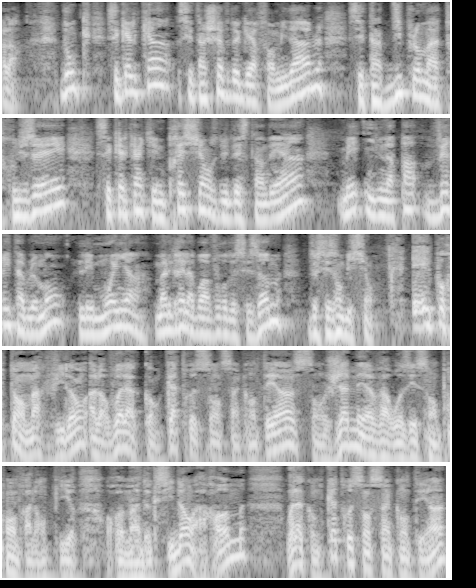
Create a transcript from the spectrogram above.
voilà. Donc c'est quelqu'un, c'est un chef de guerre formidable, c'est un diplomate rusé, c'est quelqu'un qui a une préscience du destin des Huns, mais il n'a pas véritablement les moyens, malgré la bravoure de ses hommes, de ses ambitions. Et pourtant, Marc Villan, alors voilà qu'en 451, sans jamais avoir osé s'en prendre à l'Empire romain d'Occident, à Rome, voilà qu'en 451,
